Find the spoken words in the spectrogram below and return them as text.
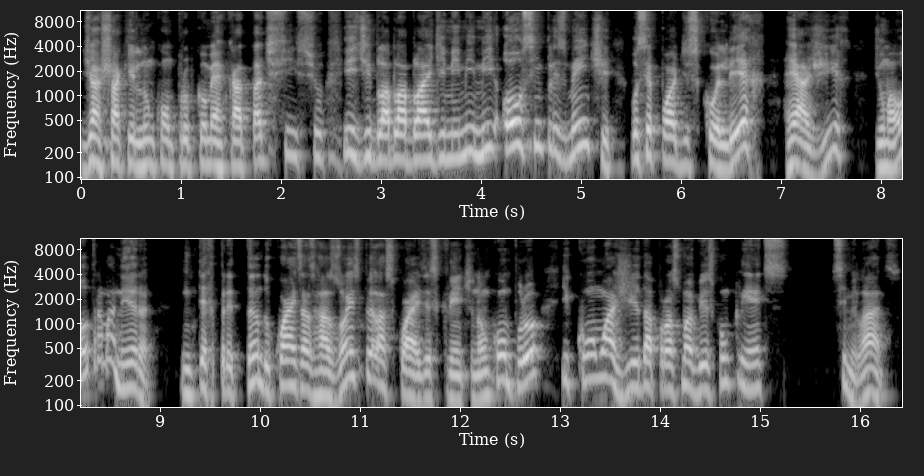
de achar que ele não comprou porque o mercado está difícil e de blá blá blá e de mimimi, ou simplesmente você pode escolher reagir de uma outra maneira, interpretando quais as razões pelas quais esse cliente não comprou e como agir da próxima vez com clientes similares.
